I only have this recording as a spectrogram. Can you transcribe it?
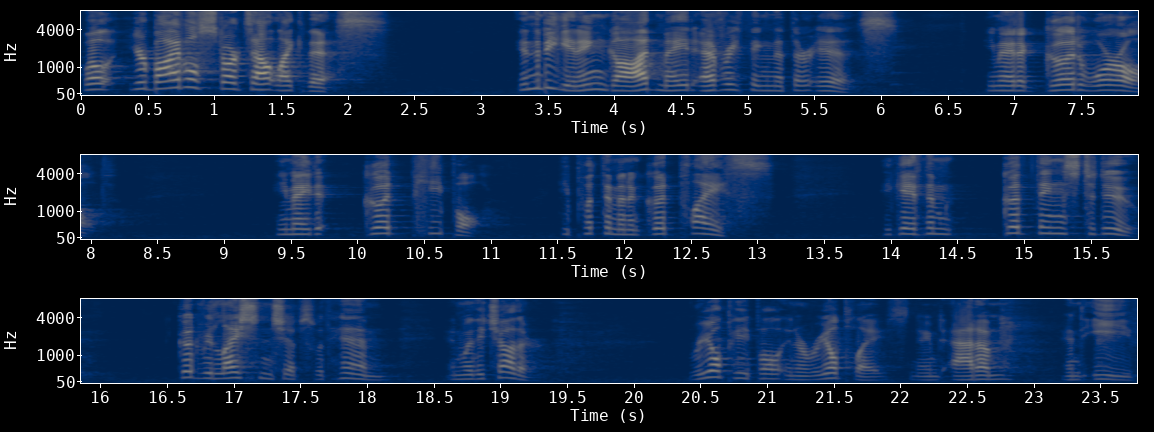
Well, your Bible starts out like this In the beginning, God made everything that there is, He made a good world, He made good people, He put them in a good place. He gave them good things to do, good relationships with Him and with each other. Real people in a real place named Adam and Eve.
